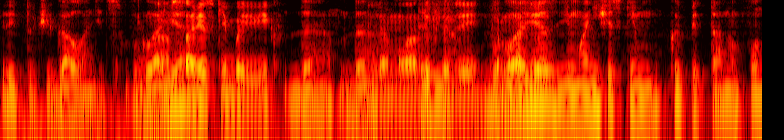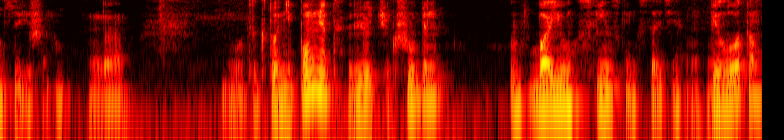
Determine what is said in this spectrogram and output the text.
летучий голландец в главе. Да, советский боевик. Да, да. Для молодых триллер, людей. В главе с демоническим капитаном фон Свишином. Да. Вот, и кто не помнит, летчик Шубин в бою с финским, кстати, угу. пилотом.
